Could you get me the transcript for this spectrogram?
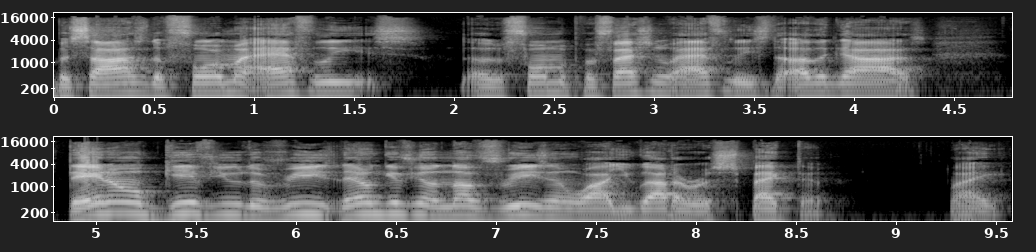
besides the former athletes or the former professional athletes, the other guys, they don't give you the reason. They don't give you enough reason why you gotta respect them. Like,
